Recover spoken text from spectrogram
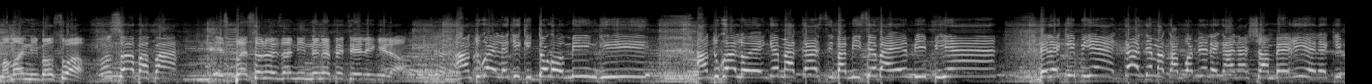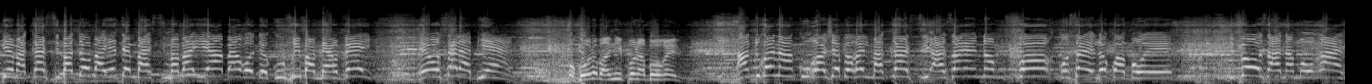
Mamani, bonsoir. Bonsoir papa. Expression eza nini ndenge fete elekela? En tout cas eleki kitoko mingi. En tout cas loyenge makasi ba mise ba yembi bien. eleki bien ka nde makambo ya bieleka na chamberie eleki bien makasi bato oyo baye te mbasima baya bakodecouvrir bamerveille Et on sala bien. Okoloba ni pona Borel. En tout cas, na encourager Borel Makasi, aza un homme fort, kosa eloko ya boye. Il faut ozala na moral.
